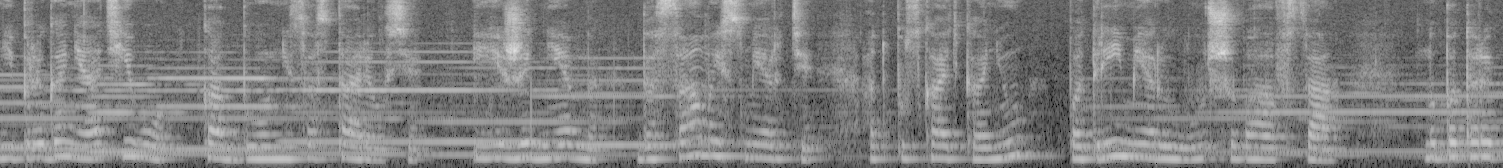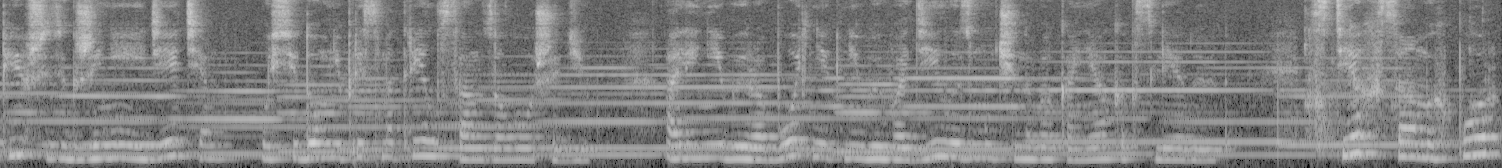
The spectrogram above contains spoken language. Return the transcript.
Не прогонять его, как бы он ни состарился, и ежедневно до самой смерти отпускать коню по три меры лучшего овса. Но поторопившись к жене и детям, Усидом не присмотрел сам за лошадью, а ленивый работник не выводил измученного коня как следует. С тех самых пор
